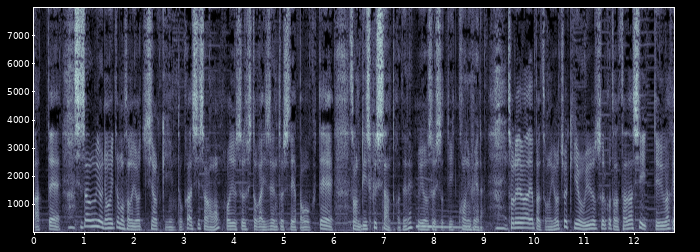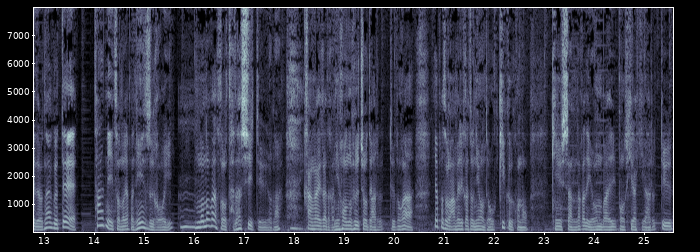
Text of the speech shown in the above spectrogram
あって、はい、資産運用においてもその預貯金とか資産を保有する人が依然としてやっぱ多くてそのリスク資産とかでね運用する人って一向に増えない、はい、それはやっぱりその預貯金を運用することが正しいっていうわけではなくて単にそのやっぱ人数が多いものがその正しいというような考え方が日本の風潮であるっていうのがやっぱそのアメリカと日本で大きくこの金融資産の中で4倍も開きがあるっていう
